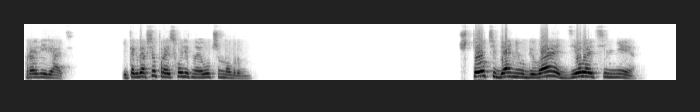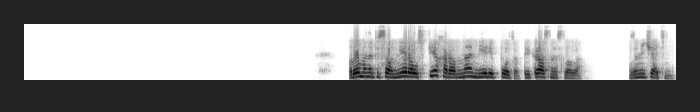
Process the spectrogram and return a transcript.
проверять. И тогда все происходит наилучшим образом. Что тебя не убивает, делает сильнее. Рома написал, мера успеха равна мере пота. Прекрасные слова. Замечательно.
